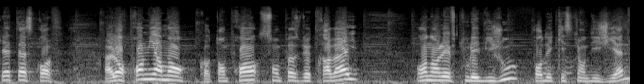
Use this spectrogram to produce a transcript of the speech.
Catastrophe. Alors premièrement, quand on prend son poste de travail, on enlève tous les bijoux pour des questions d'hygiène.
